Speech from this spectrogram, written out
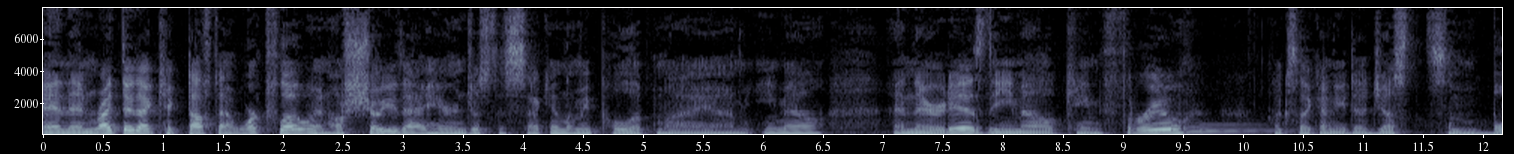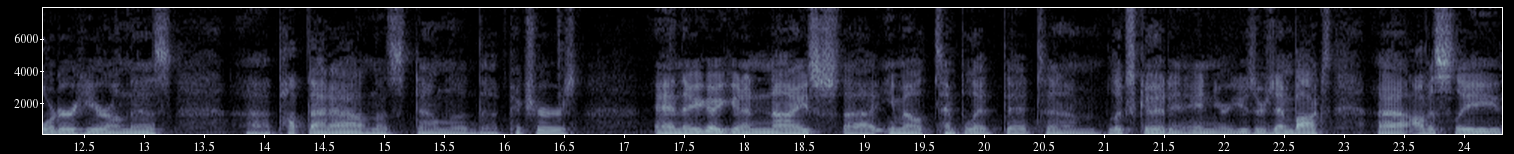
And then right there, that kicked off that workflow, and I'll show you that here in just a second. Let me pull up my um, email, and there it is. The email came through. Looks like I need to adjust some border here on this. Uh, pop that out, and let's download the pictures. And there you go. You get a nice uh, email template that um, looks good in, in, your user's inbox. Uh, obviously,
